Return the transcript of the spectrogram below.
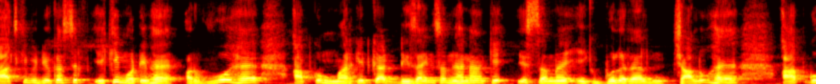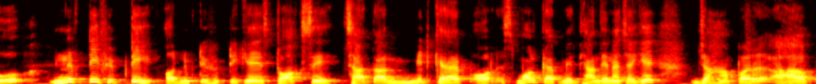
आज की वीडियो का सिर्फ़ एक ही मोटिव है, और वो है आपको मार्केट का डिज़ाइन समझाना कि इस समय एक बुल रन चालू है। आपको निफ्टी 50 और निफ्टी 50 के स्टॉक से ज़्यादा मिड कैप और स्मॉल कैप में ध्यान देना चाहिए, जहाँ पर आप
